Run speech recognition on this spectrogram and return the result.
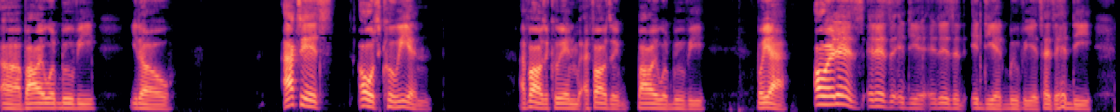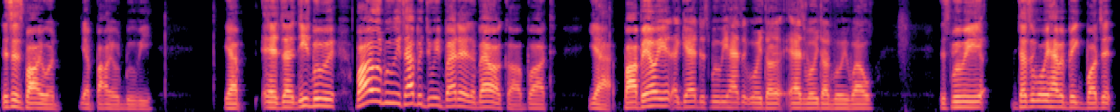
uh, Bollywood movie. You know, actually, it's oh, it's Korean. I thought it was a Korean. I thought it was a Bollywood movie, But yeah. Oh, it is. It is an Indian. It is an Indian movie. It says Hindi. This is Bollywood. Yep, Bollywood movie. Yep. And uh, these movies, Bollywood movies have been doing better in America, but yeah, Barbarian again. This movie hasn't really done has really done really well. This movie doesn't really have a big budget,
